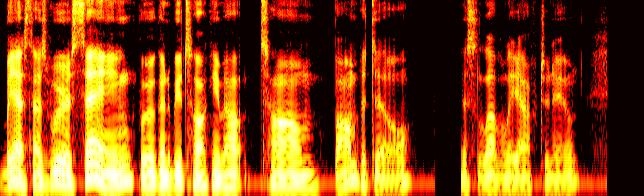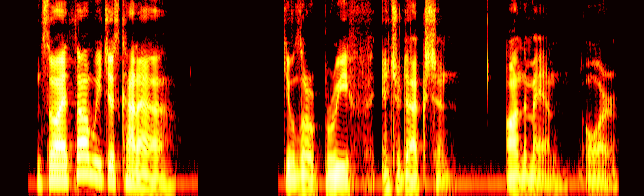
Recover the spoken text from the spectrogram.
but yes, as we were saying, we're going to be talking about Tom Bombadil this lovely afternoon. And so I thought we'd just kind of give a little brief introduction on the man, or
